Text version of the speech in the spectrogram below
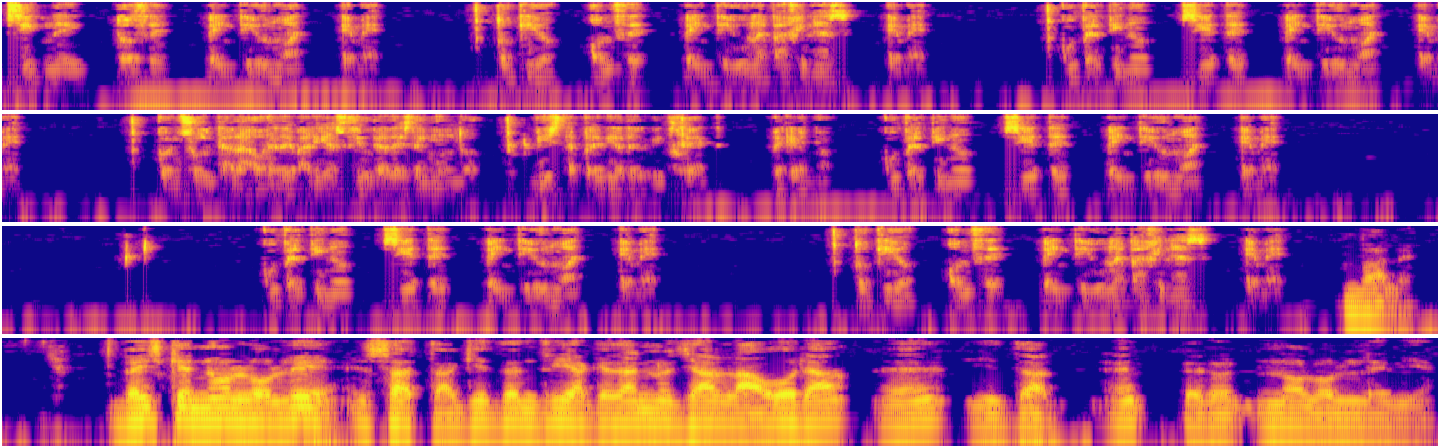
Sydney, 12, 21 AM. Tokio, 11, 21 páginas, M. Cupertino, 7, 21 AM. Consulta la hora de varias ciudades del mundo. Vista previa del Bitget. Pequeño. Cupertino, 7, 21 AM. Cupertino, 7, 21 AM. Tokio, 11, 21 páginas, M. Vale. Veis que no lo lee, exacto. Aquí tendría que darnos ya la hora, ¿eh? Y tal, ¿eh? Pero no lo lee bien.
